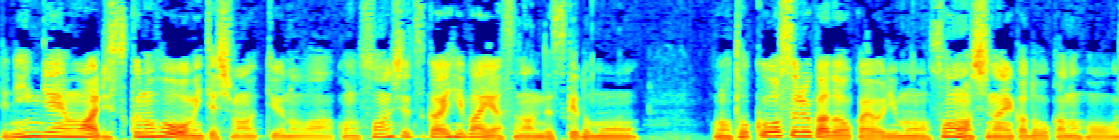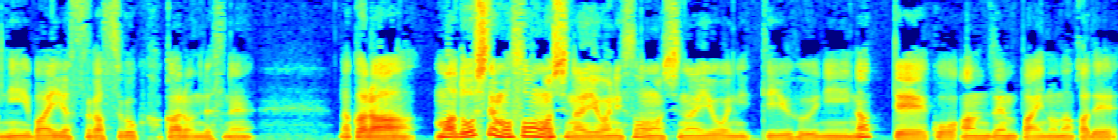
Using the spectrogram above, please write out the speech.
で人間はリスクの方を見てしまうっていうのは、この損失回避バイアスなんですけども、この得をするかどうかよりも損をしないかどうかの方にバイアスがすごくかかるんですね。だから、まあどうしても損をしないように損をしないようにっていう風になって、こう安全牌の中で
